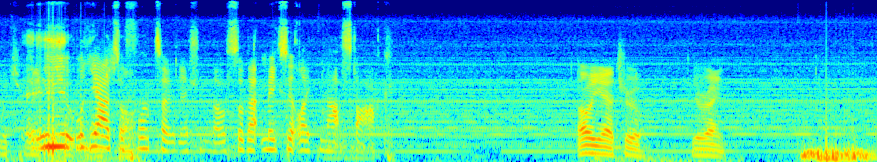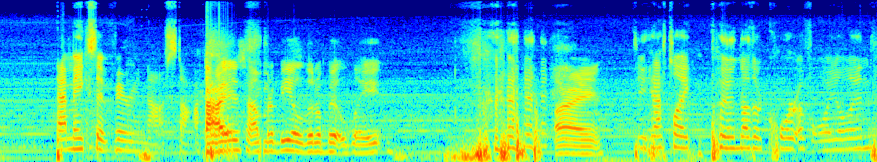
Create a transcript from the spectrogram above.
which makes Uh, it well, yeah, more it's a. Forza edition though, so that makes it like not stock. Oh yeah, true. You're right. That makes it very not stock. Guys, I'm gonna be a little bit late. All right. Do you have to like put another quart of oil in?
